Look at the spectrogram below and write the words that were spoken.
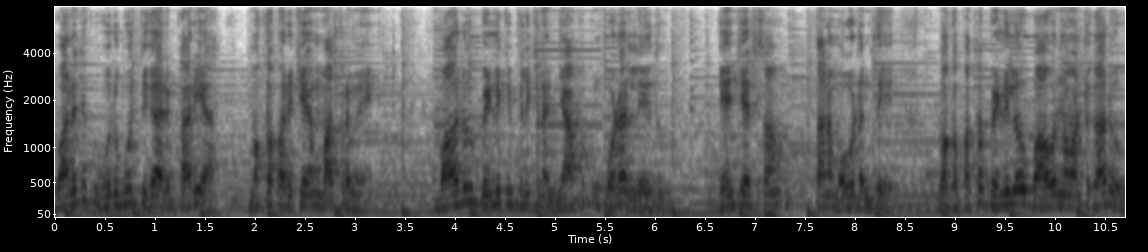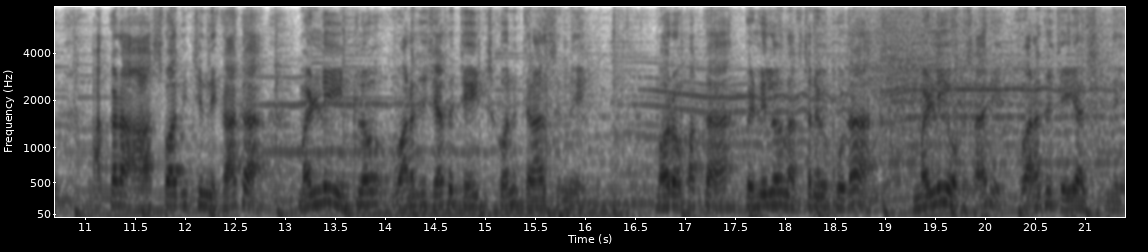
వనజకు గురుమూర్తి గారి భార్య ముఖ పరిచయం మాత్రమే. బాలు పెళ్ళికి పిలిచిన జ్ఞాపకం కూడా లేదు. ఏం చేస్తాం? తన మొగుడంతే. ఒక పక్క పెళ్ళిలో బాగున్న వంటకాలు అక్కడ ఆస్వాదించింది కాక మళ్ళీ ఇంట్లో వనజ చేత చేయించుకొని తినాల్సిందే. మరో పక్క పెళ్ళిలో నచ్చనివి కూడా మళ్ళీ ఒకసారి వనజ చేయాల్సిందే.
